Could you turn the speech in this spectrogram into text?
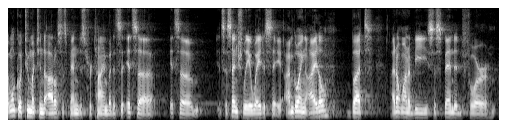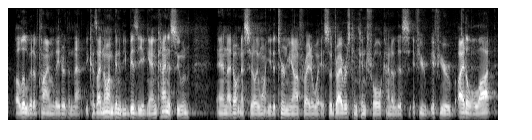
I won't go too much into auto suspend just for time, but it's it's a it's a it's essentially a way to say I'm going idle, but I don't want to be suspended for a little bit of time later than that because I know I'm going to be busy again kind of soon, and I don't necessarily want you to turn me off right away. So drivers can control kind of this. If you're if you're idle a lot,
